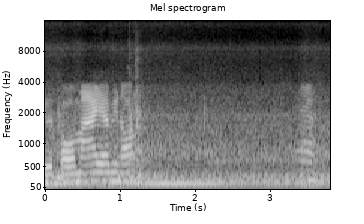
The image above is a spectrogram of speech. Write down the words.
เจอตอไม้ครับพี่น้องอะ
